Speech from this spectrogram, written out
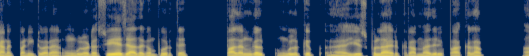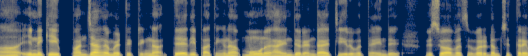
கனெக்ட் பண்ணிட்டு வரேன். உங்களோட சுயஜாதகம் பொறுத்து பலன்கள் உங்களுக்கு யூஸ்ஃபுல்லாக இருக்கிற மாதிரி பார்க்கலாம். இன்னைக்கு பஞ்சாங்கம் எடுத்துக்கிட்டிங்கன்னா தேதி பார்த்தீங்கன்னா மூணு ஐந்து ரெண்டாயிரத்தி இருபத்தைந்து விஸ்வாவசு வருடம் சித்திரை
